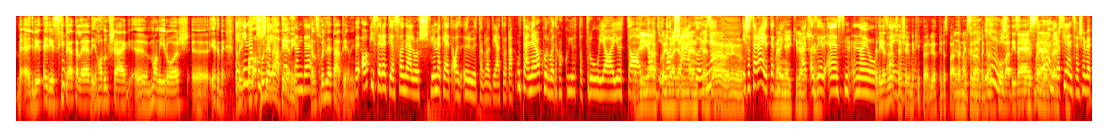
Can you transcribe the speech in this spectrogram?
Mert egyrészt, egyrészt hiteltelen, hazugság, maníros, ö, értitek? Tehát, Én hogy az, hogy lehet átélni? de- Tehát az hogy lehet átélni? De aki szereti a szandálos filmeket, az örült a gladiátornak. Utána, mert akkor voltak, akkor jött a Trója, jött a Igen, Nagy, akkor nagy Sándor, ment ez minden, a- és aztán rájöttek, hogy királyság. hát azért ez, na jó. Pedig ez az eljön. 50-es években kipörgött, még a Spartacus, meg a. De valamire a persze. 90-es évek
